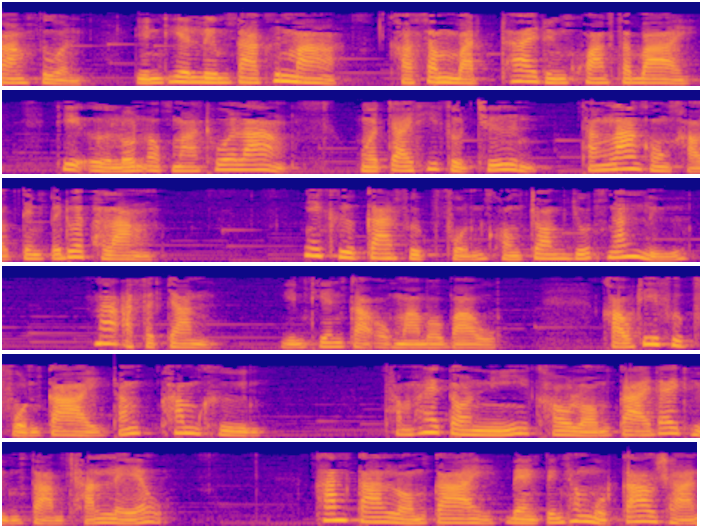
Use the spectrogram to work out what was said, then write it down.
บางส่วนหลินเทียนลืมตาขึ้นมา เขาสมบัติท่ายถึงความสบาย ที่เอ่อล้นออกมาทั่วร่าง หัวใจที่สุดชื่น ทั้งร่างของเขาเต็มไปด้วยพลัง นี่คือการฝึกฝนของจอมยุทธนั้นหรือ น่าอัศจรรย์ลินเทียนกล่าวออกมาเบาๆ เขาที่ฝึกฝนกายทั้งค่ำคืนทำให้ตอนนี้เขาหลอมกายได้ถึงสามชั้นแล้ว ขั้นการหลอมกายแบ่งเป็นทั้งหมดเก้าชั้น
